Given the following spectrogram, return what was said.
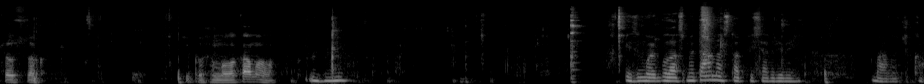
Що це так? Типу, що молока мало? Угу. І зимою була сметана 150 гривень. Баночка.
